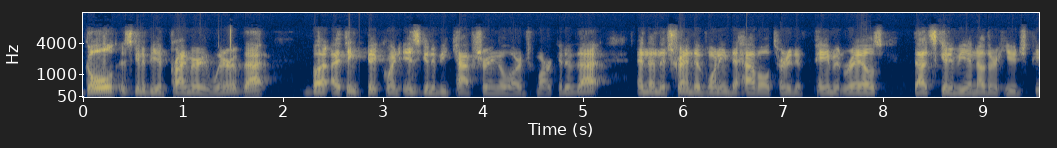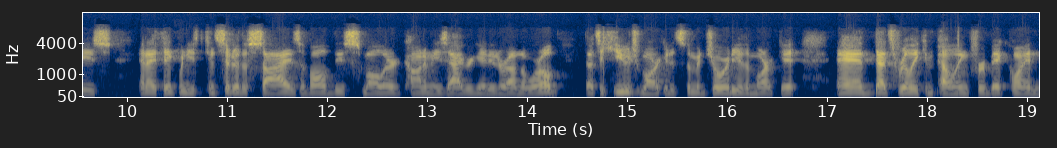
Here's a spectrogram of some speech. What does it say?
gold is going to be a primary winner of that but i think bitcoin is going to be capturing a large market of that. And then the trend of wanting to have alternative payment rails that's going to be another huge piece. And i think when you consider the size of all of these smaller economies aggregated around the world that's a huge market. It's the majority of the market. And that's really compelling for Bitcoin.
